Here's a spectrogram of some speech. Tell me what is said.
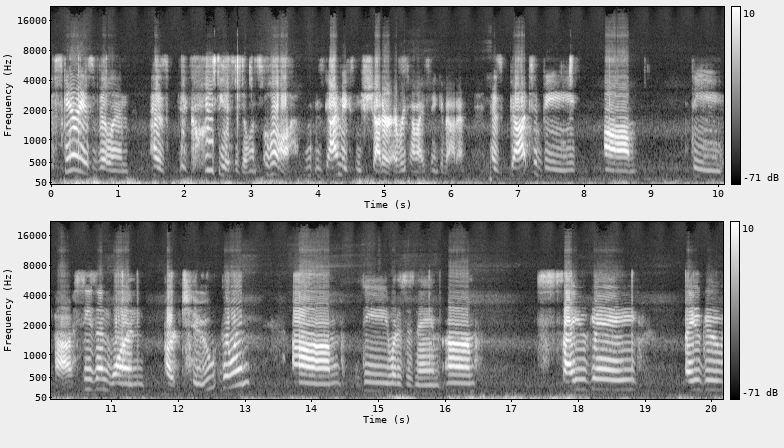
the scariest villain has the creepiest villain. Oh, this guy makes me shudder every time I think about him. Has got to be um, the uh, season one part two villain. Um, the what is his name? Um, Sayuge, Sayugu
